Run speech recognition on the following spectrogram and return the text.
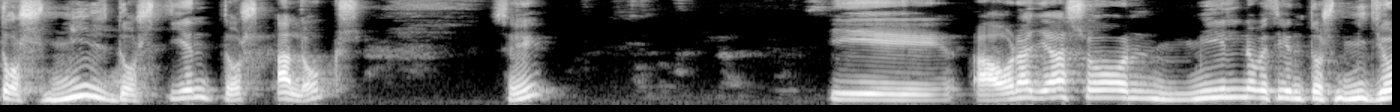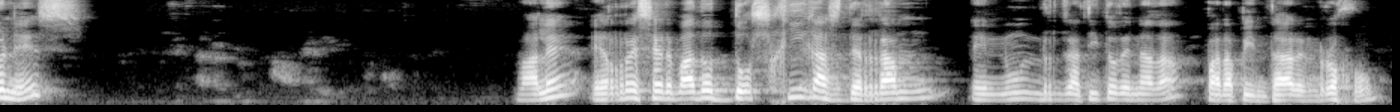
2200 allocs, ¿sí? Y ahora ya son 1900 millones, ¿vale? He reservado 2 gigas de RAM en un ratito de nada para pintar en rojo.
